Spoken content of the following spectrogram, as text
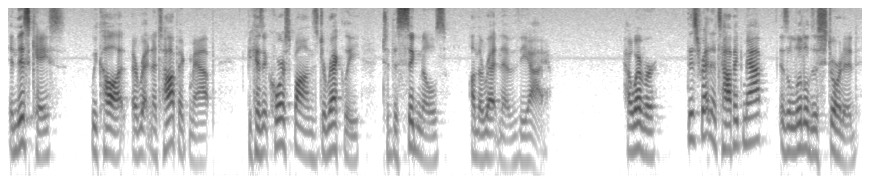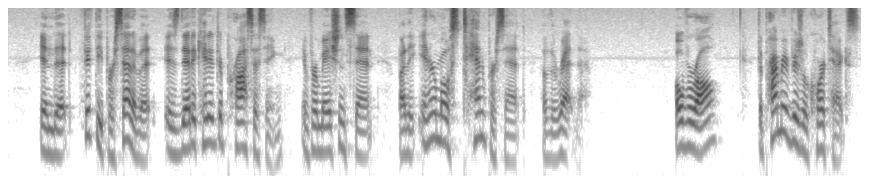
In this case, we call it a retinotopic map because it corresponds directly to the signals on the retina of the eye. However, this retinotopic map is a little distorted in that 50% of it is dedicated to processing information sent by the innermost 10% of the retina. Overall, the primary visual cortex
